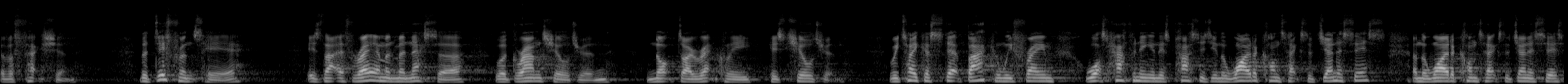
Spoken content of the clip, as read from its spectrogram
of affection. The difference here is that Ephraim and Manasseh were grandchildren, not directly his children. We take a step back and we frame what's happening in this passage in the wider context of Genesis and the wider context of Genesis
